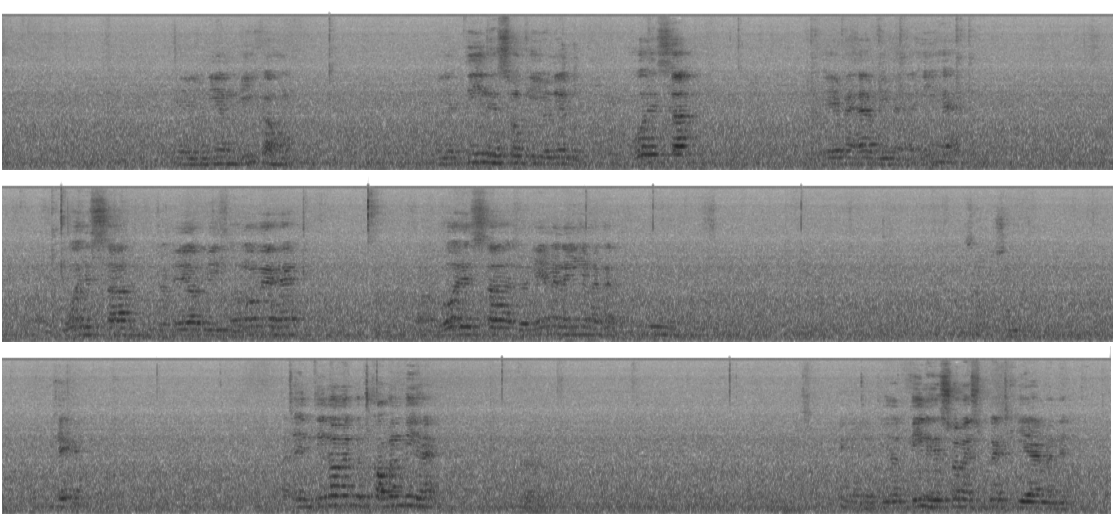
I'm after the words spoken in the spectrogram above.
یونین بی کا ہوں تو یہ تین حصوں کی یونین وہ حصہ اے میں ہے بی میں نہیں ہے. وہ حصہ جو اے اور بی دونوں میں ہے وہ حصہ جو اے میں نہیں ہے مگر ٹھیک ہے۔ اچھا ان تینوں میں کچھ کامن بھی ہے۔ جو تین حصوں میں سپلٹ کیا ہے میں نے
